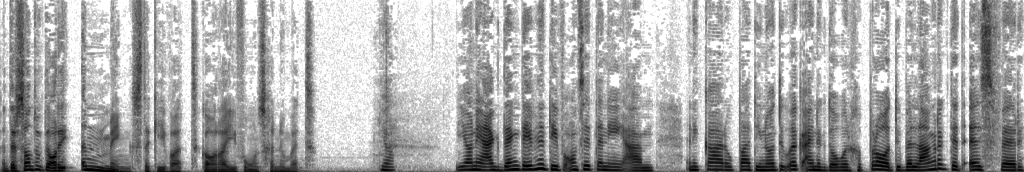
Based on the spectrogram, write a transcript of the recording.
Interessant ook daardie inmeng stukkie wat Kara hier vir ons genoem het. Ja. Ja nee, ek dink definitief ons het in die um in die kar op pad hierna toe ook eintlik daaroor gepraat hoe belangrik dit is vir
